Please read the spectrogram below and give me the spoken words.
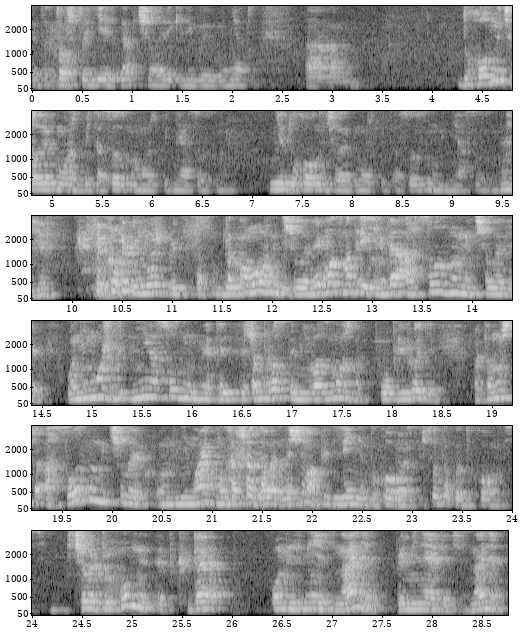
это то, что есть, да, в человеке, либо его нету. А, духовный человек может быть осознанным, может быть неосознанным. Недуховный человек может быть осознанным и неосознанным. Нет, такого не может быть. Духовный человек Вот смотри, всегда осознанный человек. Он не может быть неосознанным. Это, это просто невозможно по природе. Потому что осознанный человек, он внимает... ну хорошо, давай начнем определение духовности. Что такое духовность? Человек духовный – это когда он имеет знания, применяет эти знания,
